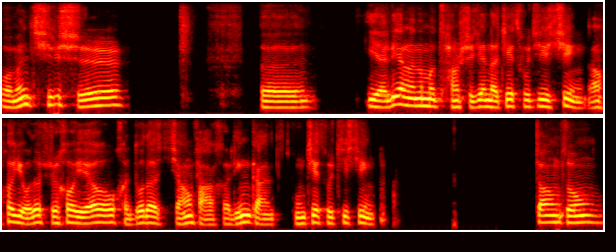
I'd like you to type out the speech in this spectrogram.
我们其实，呃，也练了那么长时间的接触即兴，然后有的时候也有很多的想法和灵感从接触即兴当中，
